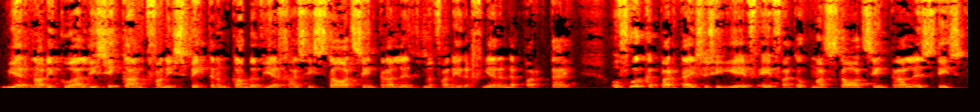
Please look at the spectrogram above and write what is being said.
meer na die koalisiekant van die spektrum kan beweeg as die staatssentralisme van die regerende party of ook 'n party soos die EFF wat ook maar staatssentralisties,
